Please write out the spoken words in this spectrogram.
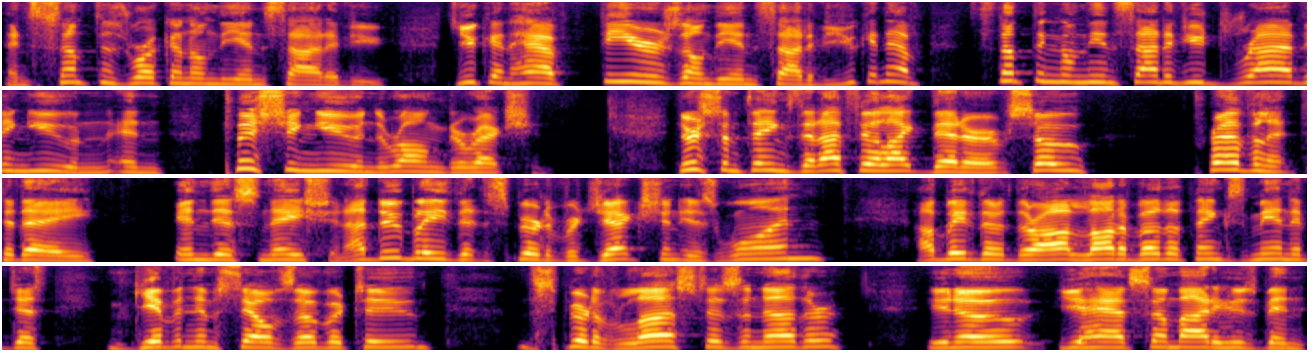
And something's working on the inside of you. You can have fears on the inside of you. You can have something on the inside of you driving you and, and pushing you in the wrong direction. There's some things that I feel like that are so prevalent today in this nation. I do believe that the spirit of rejection is one. I believe that there are a lot of other things men have just given themselves over to. The spirit of lust is another. You know, you have somebody who's been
